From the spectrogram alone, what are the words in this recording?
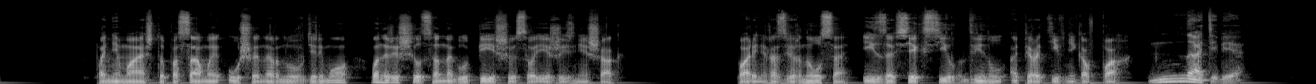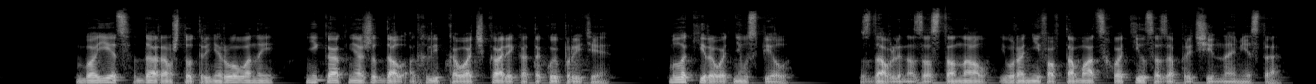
Понимая, что по самые уши нырнул в дерьмо, он решился на глупейший в своей жизни шаг. Парень развернулся и изо всех сил двинул оперативника в пах. На тебе. Боец, даром что тренированный, никак не ожидал от хлипкого очкарика такой прыти. Блокировать не успел. Сдавленно застонал и, уронив автомат, схватился за причинное место.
